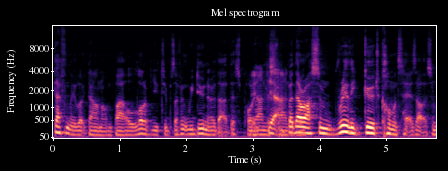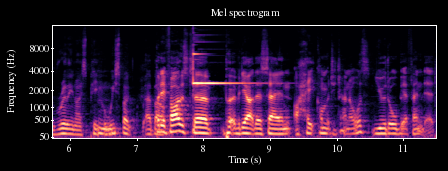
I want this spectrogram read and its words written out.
definitely looked down on by a lot of YouTubers. I think we do know that at this point. we understand. But there are some really good commentators out there, some really nice people. Hmm. We spoke about. But if I was to put a video out there saying I hate commentary channels, you would all be offended.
